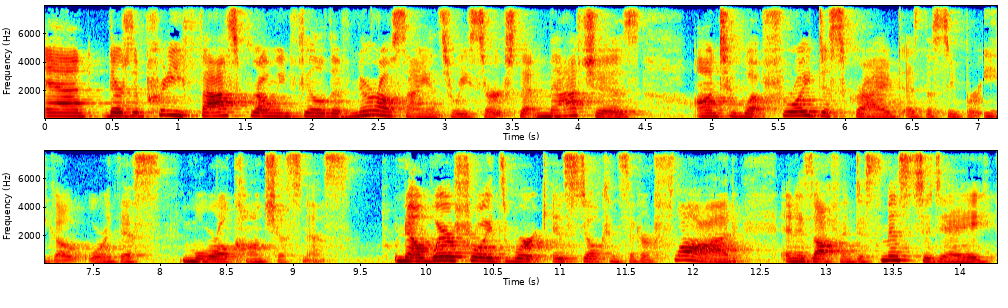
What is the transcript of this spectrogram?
and there's a pretty fast growing field of neuroscience research that matches onto what Freud described as the superego or this moral consciousness. Now, where Freud's work is still considered flawed and is often dismissed today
